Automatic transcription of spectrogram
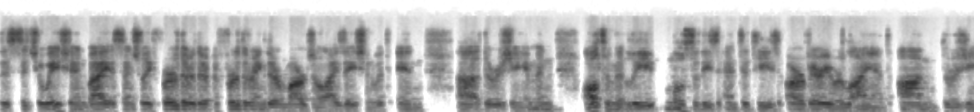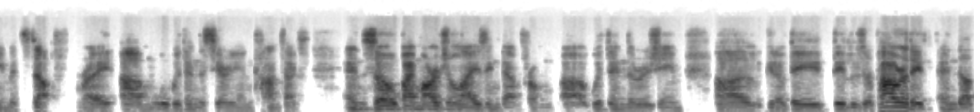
this situation by essentially further their, furthering their marginalization within uh, the regime. And ultimately, most of these entities are very reliant on the regime itself, right, um, within the Syrian context. And so by marginalizing them from uh, within the regime, uh, you know, they they lose their power. They end up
